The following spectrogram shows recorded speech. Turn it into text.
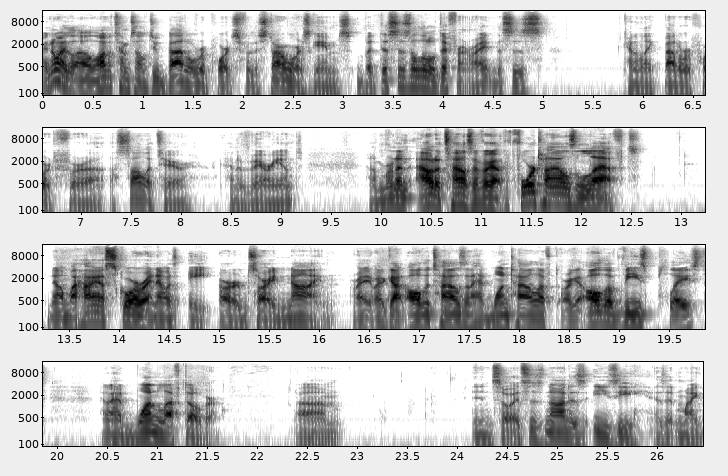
I know I, a lot of times I'll do battle reports for the Star Wars games, but this is a little different, right? This is kind of like battle report for a, a solitaire kind of variant. I'm running out of tiles. I've got four tiles left. Now my highest score right now is eight, or I'm sorry, nine, right? I got all the tiles and I had one tile left, or I got all of these placed and I had one left over. Um, and so this is not as easy as it might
